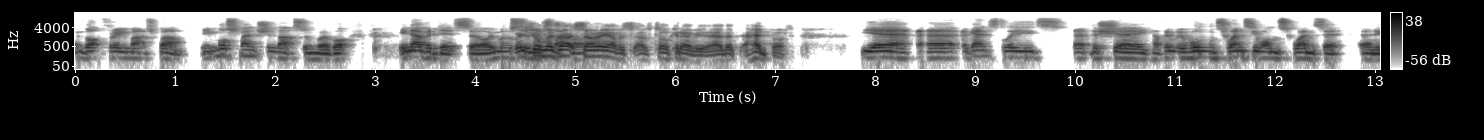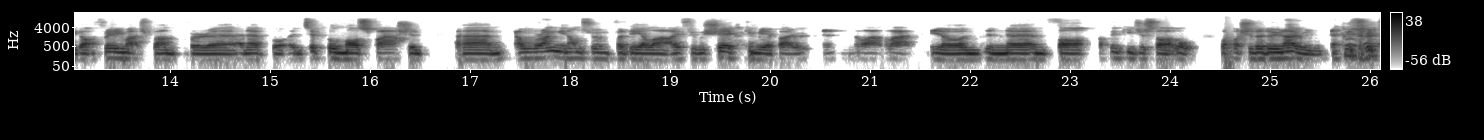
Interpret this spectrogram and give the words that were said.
and got three match ban. He must mention that somewhere, but he never did. So he must. Which one was that? that Sorry, I was I was talking over you there. The headbutt. Yeah, uh, against Leeds at the Shay. I think we won 21-20 and he got a three match ban for uh, an headbutt in typical Moz fashion. Um, I was hanging on to him for dear life. He was shaking me about, and like, like you know, and, and, uh, and, thought, I think he just thought, well, what should I do now? And,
